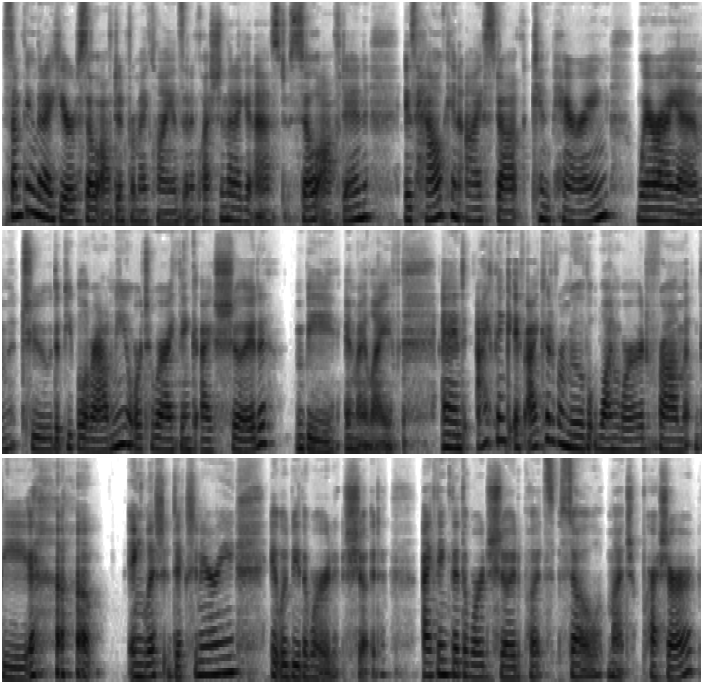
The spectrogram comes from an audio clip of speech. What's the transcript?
Something that I hear so often from my clients, and a question that I get asked so often, is how can I stop comparing where I am to the people around me or to where I think I should be in my life? And I think if I could remove one word from the English dictionary, it would be the word should. I think that the word should puts so much pressure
